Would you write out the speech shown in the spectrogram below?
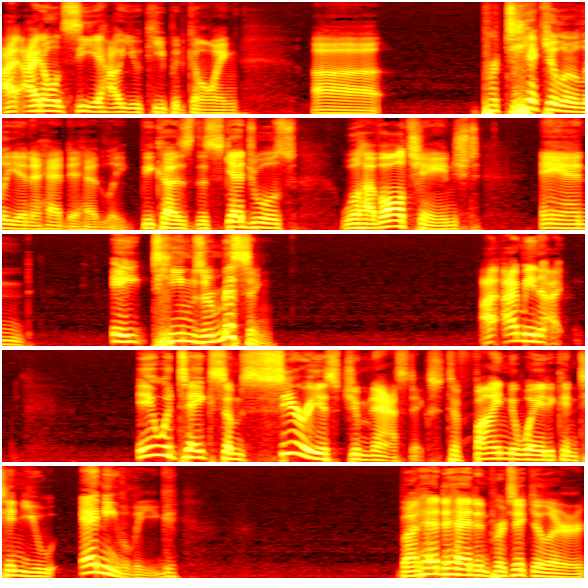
I, I don't see how you keep it going, uh, particularly in a head to head league, because the schedules will have all changed and eight teams are missing. I, I mean, I, it would take some serious gymnastics to find a way to continue any league. But head to head in particular,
